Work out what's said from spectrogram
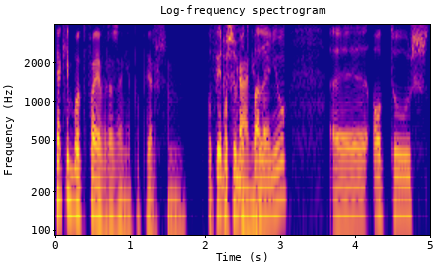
Jakie było twoje wrażenie po pierwszym Po pierwszym spotkaniu? odpaleniu. E, otóż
